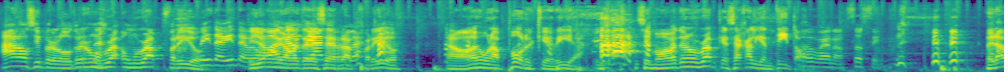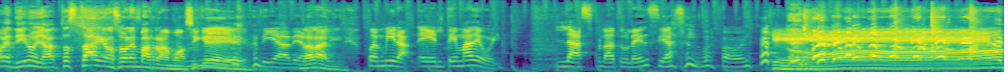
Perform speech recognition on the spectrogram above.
Ah, no, sí, pero lo otro era un wrap, un wrap frío. Viste, viste, y yo no me iba a meter ese wrap ¿verdad? frío. No, es una porquería. si me voy a meter un wrap que sea calientito. bueno, eso sí. Mira, Betino, ya esto está que nosotros le embarramos, así que. Día, día. Dale ahí. Pues mira, el tema de hoy. Las flatulencias, por favor. ¿Qué?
